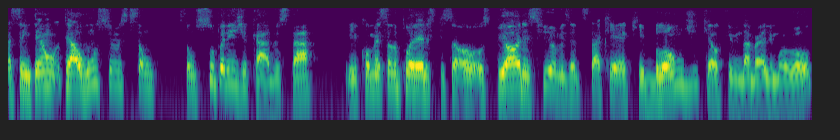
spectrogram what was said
assim, tem, um, tem alguns filmes que são, são super indicados, tá? E começando por eles, que são os piores filmes, eu destaquei aqui Blonde, que é o filme da Marilyn Monroe,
